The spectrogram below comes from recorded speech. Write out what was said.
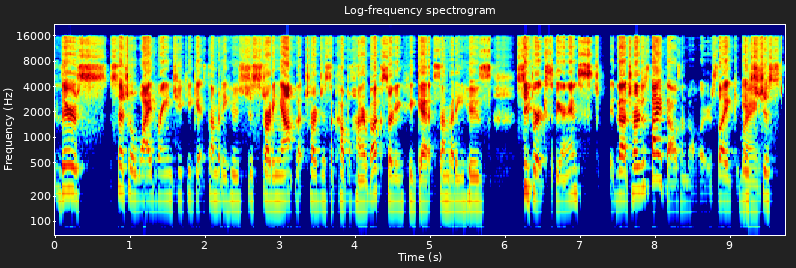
there's such a wide range. You could get somebody who's just starting out that charges a couple hundred bucks, or you could get somebody who's super experienced that charges five thousand dollars. Like right. it's just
